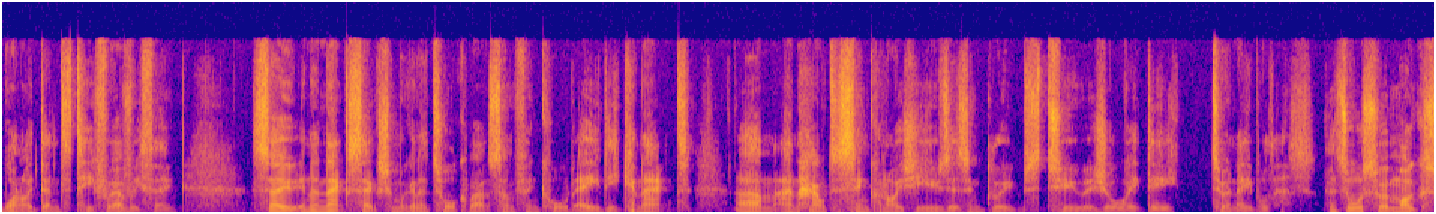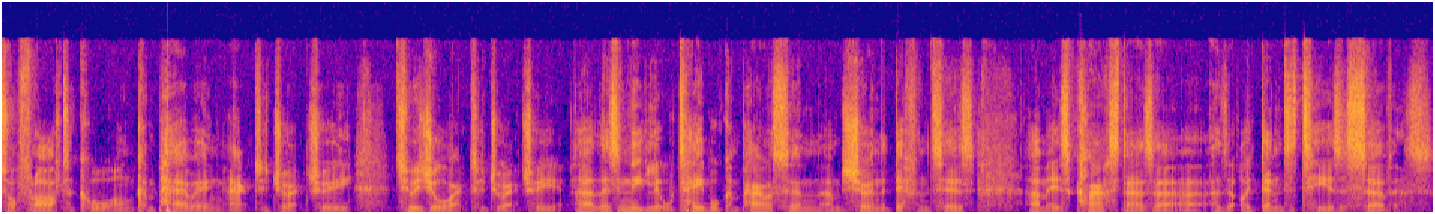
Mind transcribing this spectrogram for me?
one identity for everything? So in the next section, we're going to talk about something called AD Connect um, and how to synchronize users and groups to Azure AD to enable this. There's also a Microsoft article on comparing Active Directory to Azure Active Directory. Uh, there's a neat little table comparison um, showing the differences. Um, it's classed as a, as identity as a service.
